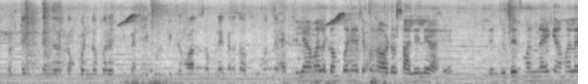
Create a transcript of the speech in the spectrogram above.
म्हणजे प्रत्येक ठिकाणी जरा कंपनीला बऱ्याच ठिकाणी इकडून तिकडे माल सप्लाय करत असतो मधल्या ॲक्च्युली आम्हाला कंपन्याचे पण ऑर्डर्स आलेले आहे त्यांचं तेच म्हणणं आहे की आम्हाला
